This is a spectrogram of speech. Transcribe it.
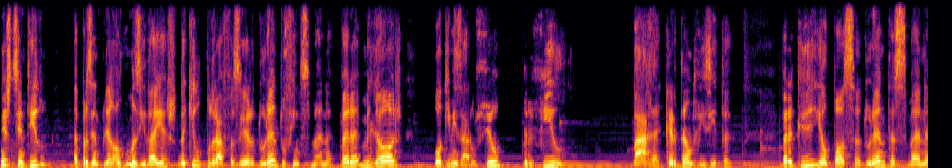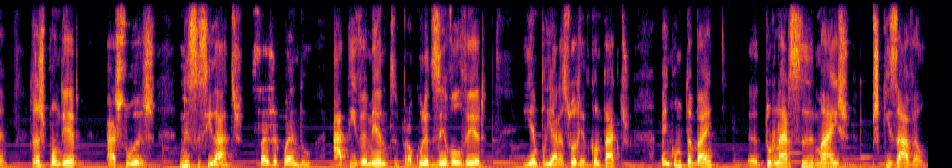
Neste sentido, apresento-lhe algumas ideias daquilo que poderá fazer durante o fim de semana para melhor otimizar o seu perfil barra cartão de visita para que ele possa, durante a semana, responder às suas necessidades, seja quando ativamente procura desenvolver e ampliar a sua rede de contactos, bem como também eh, tornar-se mais pesquisável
